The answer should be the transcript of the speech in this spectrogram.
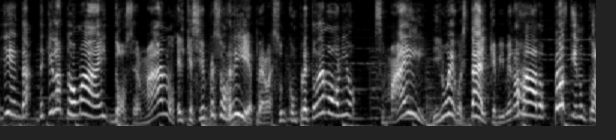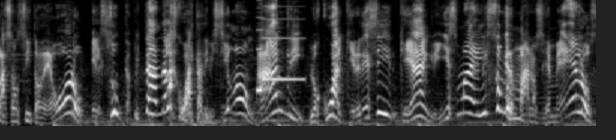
leyenda de que la toma hay dos hermanos. El que siempre sonríe, pero es un completo demonio, Smiley. Y luego está el que vive enojado, pero tiene un corazoncito de oro. El subcapitán de la cuarta división, Angry. Lo cual quiere decir que Angry y Smiley son hermanos gemelos.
